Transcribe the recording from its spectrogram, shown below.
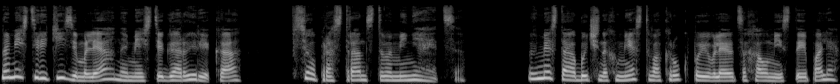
на месте реки — земля, на месте горы — река. Все пространство меняется. Вместо обычных мест вокруг появляются холмистые поля.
